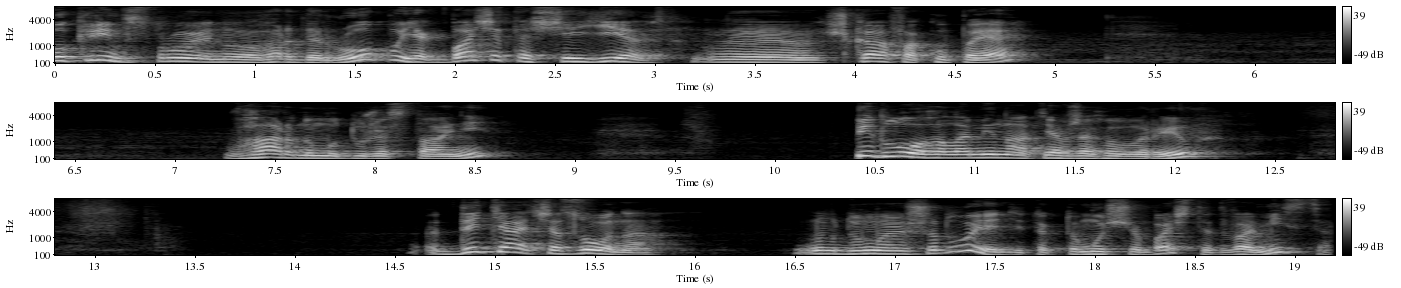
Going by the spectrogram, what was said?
Окрім встроєного гардеробу, як бачите, ще є е, шкафа купе в гарному дуже стані. Підлога ламінат, я вже говорив. Дитяча зона. Ну, думаю, що двоє діток, тому що, бачите, два місця.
